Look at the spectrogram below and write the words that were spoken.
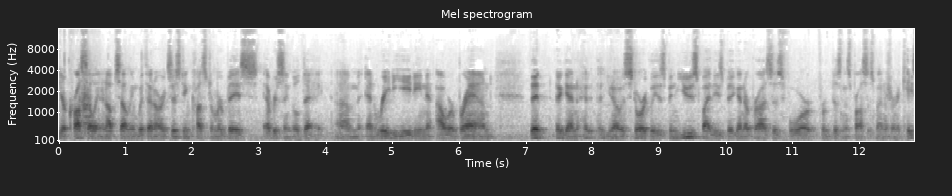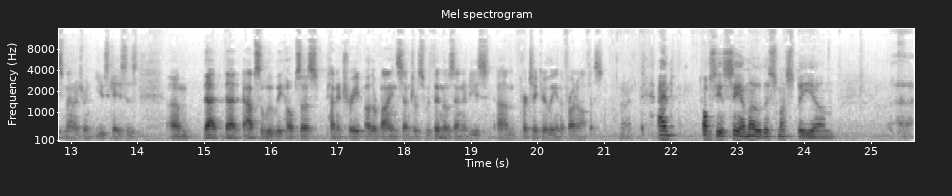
you know, cross-selling and upselling within our existing customer base every single day, um, and radiating our brand that again, you know, historically has been used by these big enterprises for, for business process management and case management use cases. Um, that that absolutely helps us penetrate other buying centers within those entities, um, particularly in the front office. Right. And obviously, as CMO, this must be um, uh,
